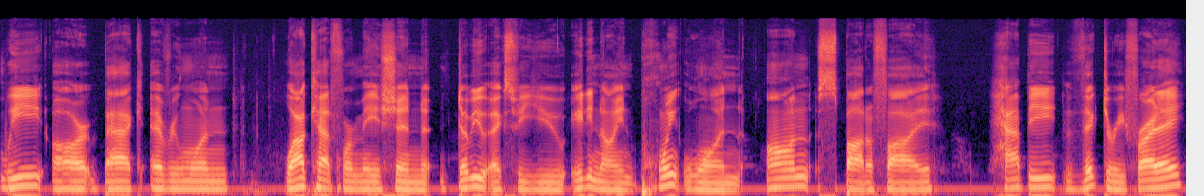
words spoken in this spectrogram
We are back, everyone. Wildcat Formation WXVU 89.1 on Spotify. Happy Victory Friday.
